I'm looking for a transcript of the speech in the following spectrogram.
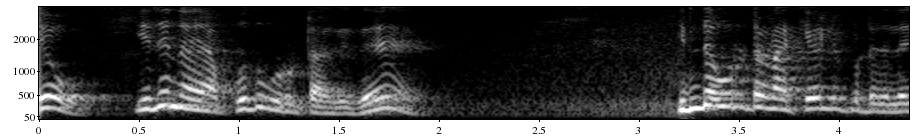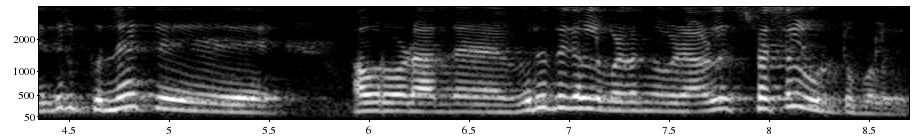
யோ இது நான் புது உருட்டாகுது? இந்த உருட்டை நான் கேள்விப்பட்டதில்லை. எதிர்ப்பு நேற்று அவரோட அந்த விருதுகள் வழங்கும் விழாவில் ஸ்பெஷல் உருட்டு பொழுது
